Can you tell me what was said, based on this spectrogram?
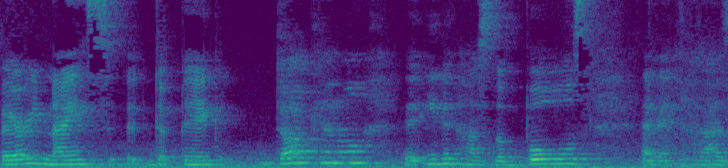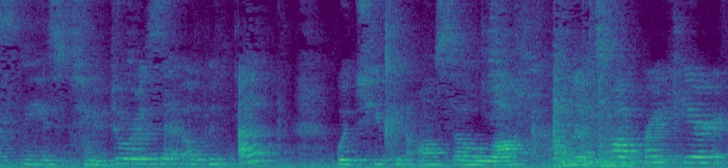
very nice, big dog kennel. It even has the bowls and it has these two doors that open up, which you can also lock on the top right here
